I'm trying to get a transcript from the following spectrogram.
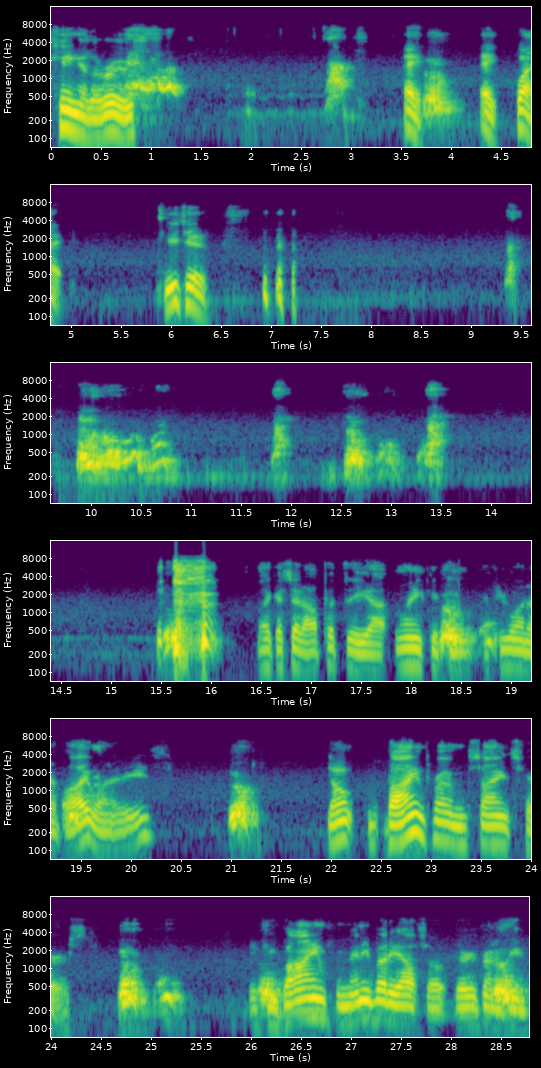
king of the roost. Hey, hey, quiet. You too. like I said, I'll put the uh, link if you if you want to buy one of these. Don't buy them from Science First. If you buy them from anybody else, they're going to be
